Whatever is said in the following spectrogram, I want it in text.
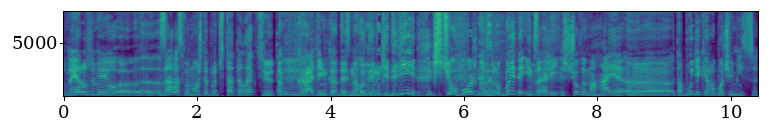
Тобто я розумію, е, е, зараз ви можете прочитати лекцію так кратенько, десь на годинки дві, що можна зробити, і взагалі що вимагає та будь-яке робоче місце.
